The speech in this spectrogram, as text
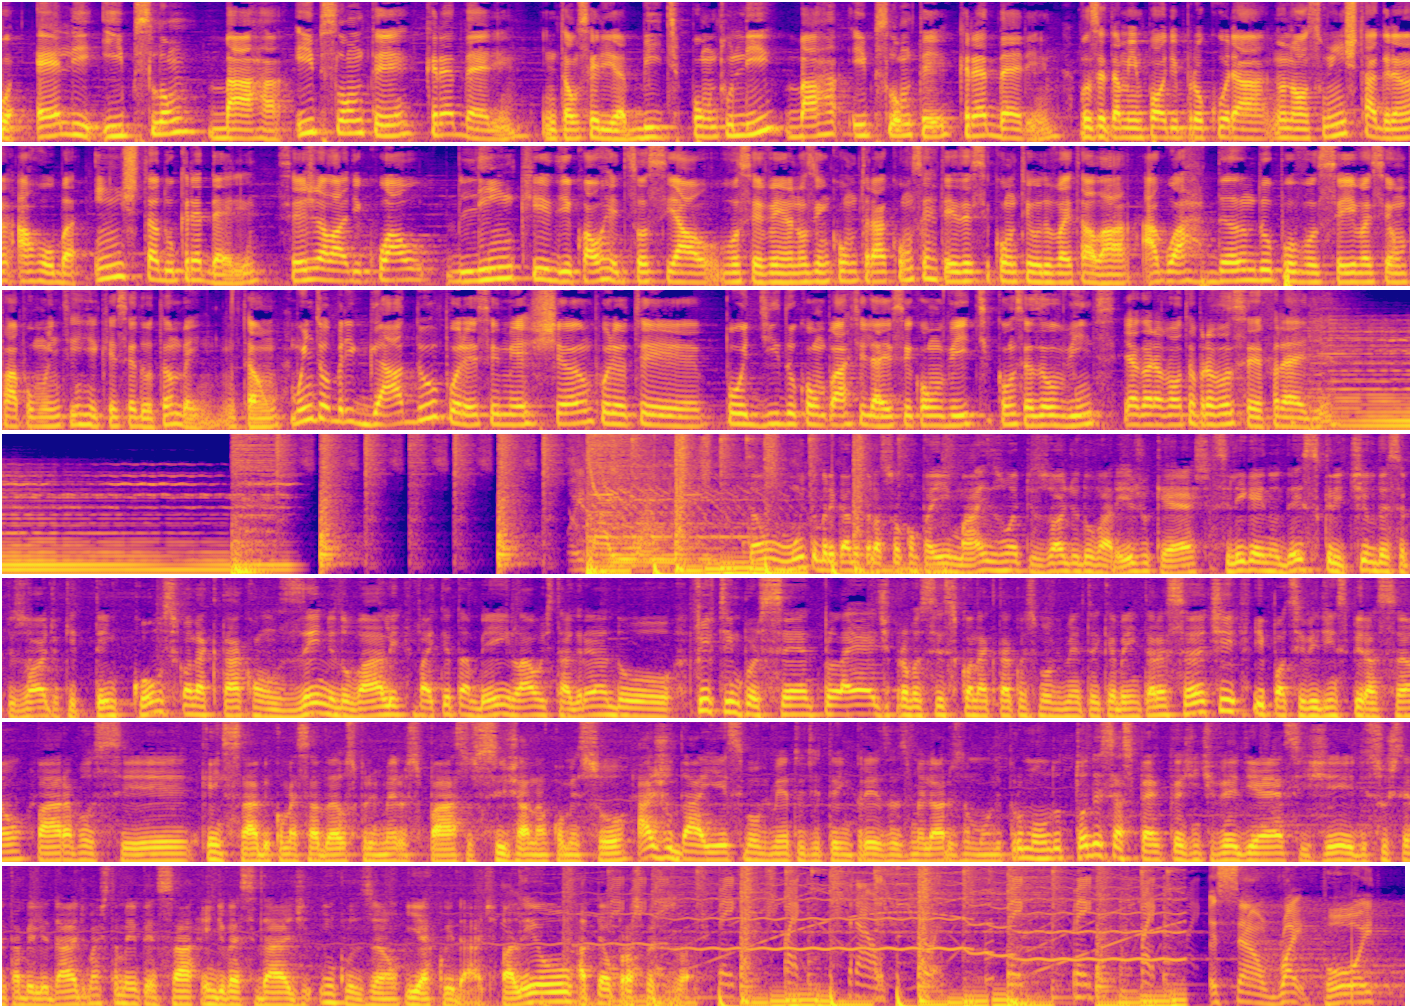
barra yt Credere. Então seria bit.ly barra yt Credere. Você também pode procurar no nosso Instagram, arroba Credere. Seja lá de qual link, de qual rede social você venha nos encontrar, com certeza esse conteúdo vai estar tá lá aguardando por você e vai ser um papo muito enriquecedor também. Então, muito obrigado por esse merchan, por eu ter podido compartilhar esse convite com seus ouvintes. E agora volta para você, Fred. Muito obrigado pela sua companhia em mais um episódio do Varejo Cast. Se liga aí no descritivo desse episódio que tem como se conectar com o Zênio do Vale. Vai ter também lá o Instagram do 15% Pledge para você se conectar com esse movimento aí que é bem interessante e pode servir de inspiração para você, quem sabe, começar a dar os primeiros passos, se já não começou, ajudar aí esse movimento de ter empresas melhores no mundo e para o mundo. Todo esse aspecto que a gente vê de ESG, de sustentabilidade, mas também pensar em diversidade, inclusão e equidade. Valeu, até o próximo episódio. It sound right, boy.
